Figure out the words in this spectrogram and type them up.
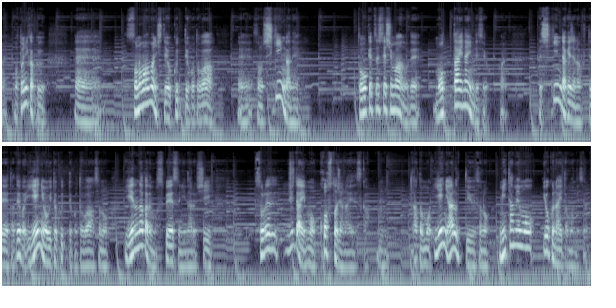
はい。もうとにかく、えーそのままにしておくっていうことは、えーその資金がね、凍結してしまうので、もったいないんですよ。はい。で、資金だけじゃなくて、例えば家に置いとくってことは、その家の中でもスペースになるし、それ自体もコストじゃないですか。うん。あともう家にあるっていう、その見た目も良くないと思うんですよね。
